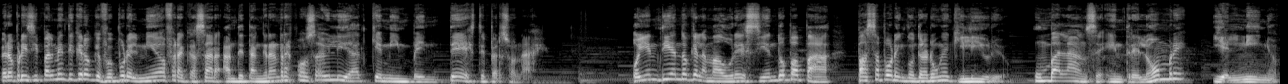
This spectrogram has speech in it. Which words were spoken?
pero principalmente creo que fue por el miedo a fracasar ante tan gran responsabilidad que me inventé este personaje. Hoy entiendo que la madurez siendo papá pasa por encontrar un equilibrio, un balance entre el hombre y el niño,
